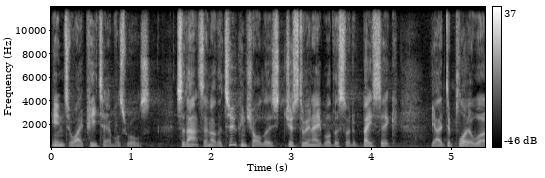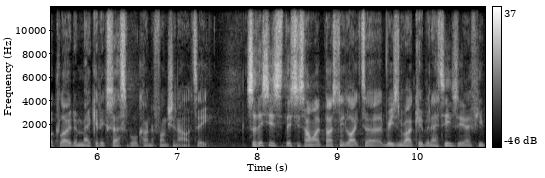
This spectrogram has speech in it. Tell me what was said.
into IP tables rules. So that's another two controllers just to enable the sort of basic yeah, deploy a workload and make it accessible kind of functionality. So this is, this is how I personally like to reason about Kubernetes. You know, if you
